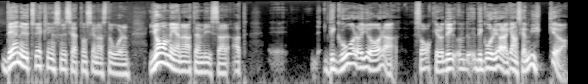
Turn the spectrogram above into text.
den utvecklingen som vi sett de senaste åren, jag menar att den visar att eh, det går att göra saker och det, det går att göra ganska mycket. Va?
